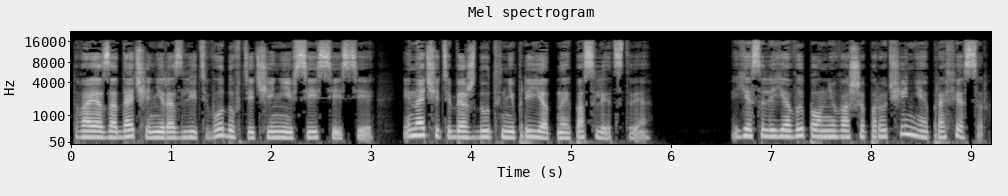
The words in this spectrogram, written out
Твоя задача не разлить воду в течение всей сессии, иначе тебя ждут неприятные последствия. Если я выполню ваше поручение, профессор.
